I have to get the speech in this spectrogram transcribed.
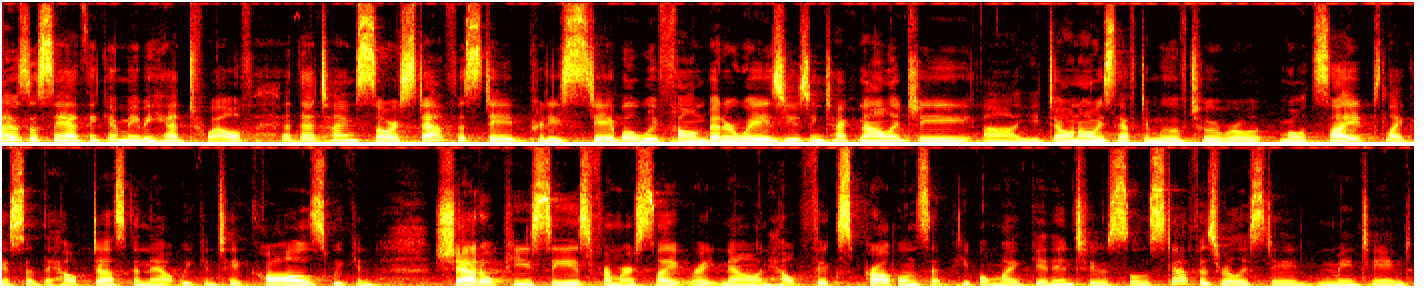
I was gonna say, I think I maybe had 12 at that time, so our staff has stayed pretty stable. We've found better ways using technology. Uh, you don't always have to move to a remote site. Like I said, the help desk and that, we can take calls, we can shadow PCs from our site right now and help fix problems that people might get into. So the staff has really stayed and maintained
